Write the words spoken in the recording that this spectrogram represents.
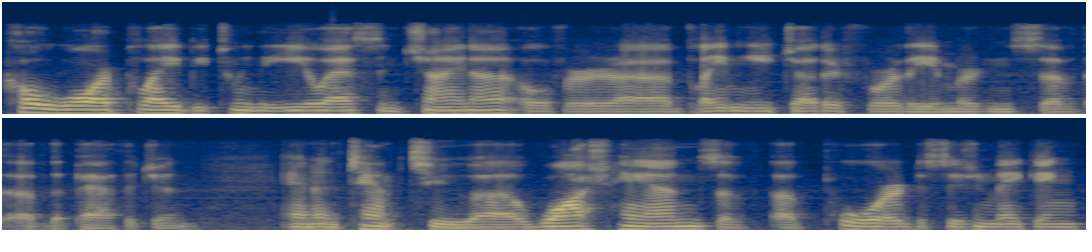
Cold War play between the U.S. and China over uh, blaming each other for the emergence of the, of the pathogen, an attempt to uh, wash hands of, of poor decision making,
